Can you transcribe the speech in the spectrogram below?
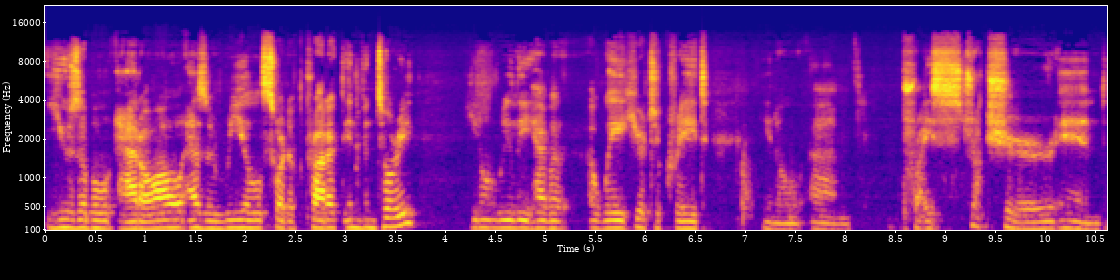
usable at all as a real sort of product inventory. You don't really have a, a way here to create, you know, um, price structure and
